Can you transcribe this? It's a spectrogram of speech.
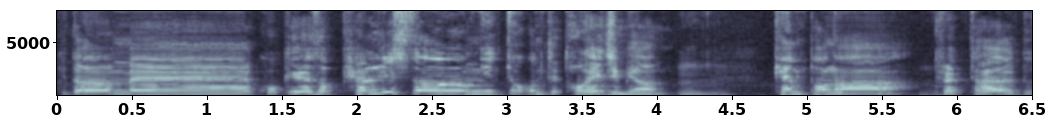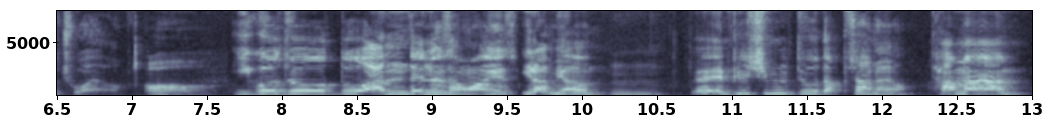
그 다음에 거기에서 편리성이 조금 더- 더해지면 음. Kemper나 음. Fractal도 좋아요. 어. 이도저도 안 되는 상황이라면 음. 앰프 시뮬도 나쁘지 않아요. 다만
